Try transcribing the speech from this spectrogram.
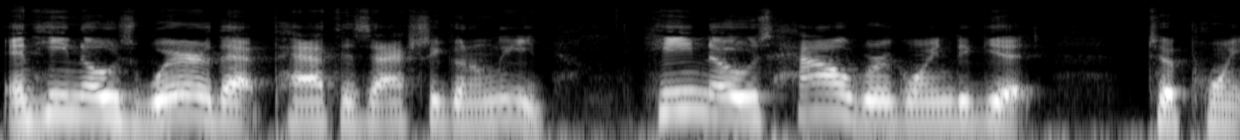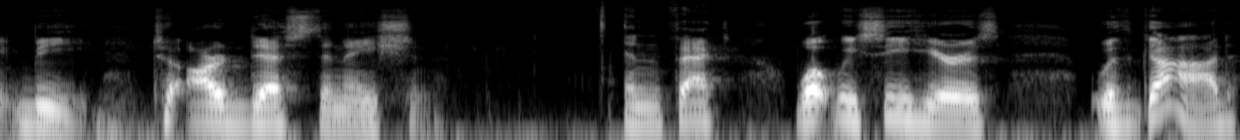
And He knows where that path is actually going to lead. He knows how we're going to get to point B, to our destination. in fact, what we see here is with God,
